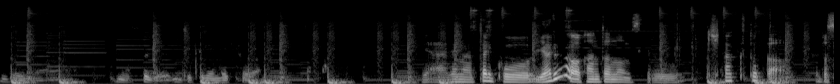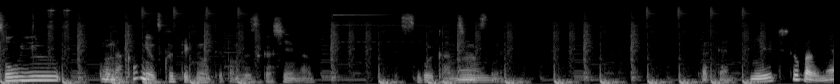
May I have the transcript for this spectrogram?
いいね。もうすぐ実現できそうだ。いやーでもやっぱりこうやるのは簡単なんですけど企画とかやっぱそういううん中身を作っていくのってやっぱ難しいなってすごい感じますね。確かに。身内とかでね、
